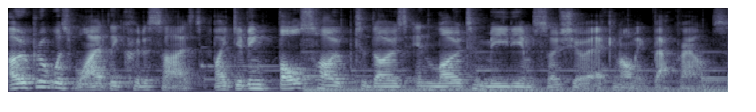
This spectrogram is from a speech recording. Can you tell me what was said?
Oprah was widely criticized by giving false hope to those in low to medium socioeconomic backgrounds.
